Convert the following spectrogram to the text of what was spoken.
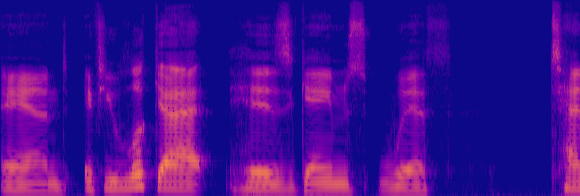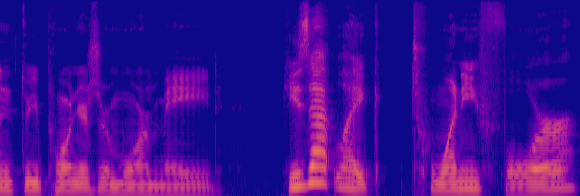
And if you look at his games with 10 three pointers or more made, he's at like 24,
